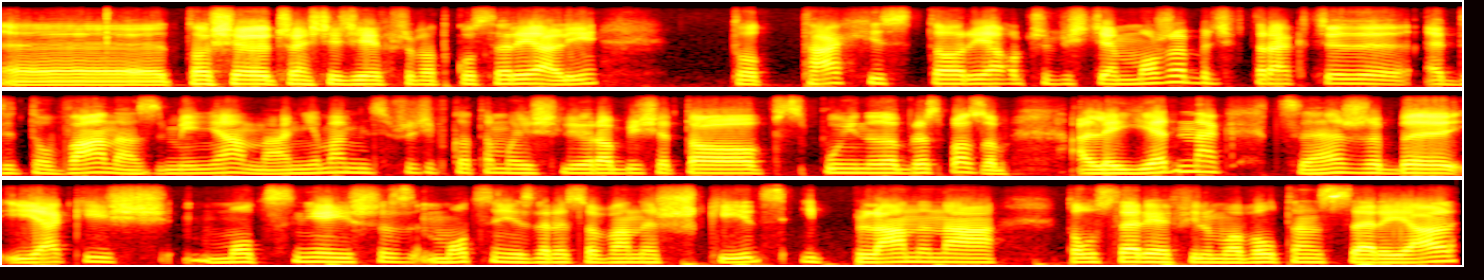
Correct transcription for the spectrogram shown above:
e, to się częściej dzieje w przypadku seriali, to ta historia oczywiście może być w trakcie edytowana, zmieniana. Nie mam nic przeciwko temu, jeśli robi się to w spójny, dobry sposób, ale jednak chcę, żeby jakiś mocniejszy, mocniej zarysowany szkic i plan na tą serię filmową, ten serial,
